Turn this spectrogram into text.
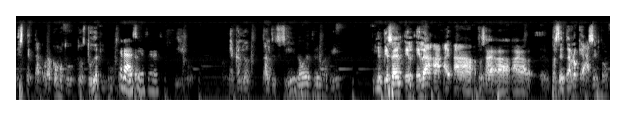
espectacular como tu, tu estudio aquí. como Gracias, gracias. y dije, ya cambió tanto. Y dice, sí, no, ya tenemos aquí. Y me empieza él, él, él a, a, a, pues a presentar lo que hace, ¿no?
